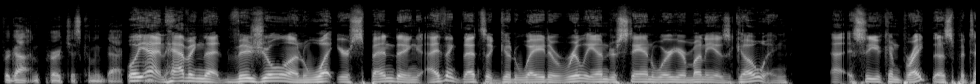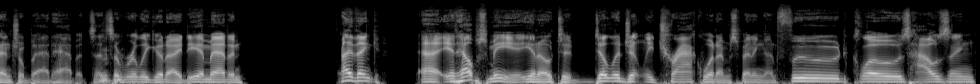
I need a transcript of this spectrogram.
forgotten purchase coming back. Well yeah and having that visual on what you're spending i think that's a good way to really understand where your money is going uh, so you can break those potential bad habits. That's mm-hmm. a really good idea matt and i think uh, it helps me, you know, to diligently track what I'm spending on food, clothes, housing,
